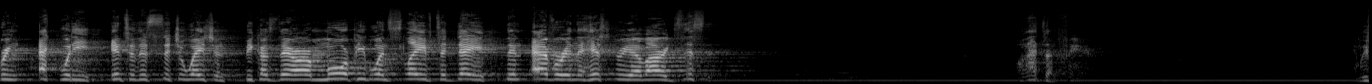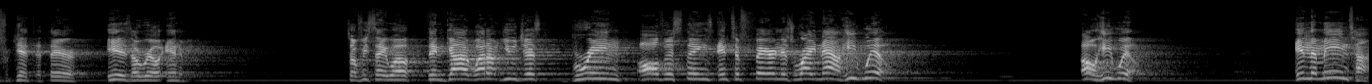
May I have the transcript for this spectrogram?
bring equity into this situation because there are more people enslaved today than ever in the history of our existence. Well, that's unfair. And we forget that there is a real enemy. So if we say, well, then God, why don't you just bring all these things into fairness right now? He will. Oh, He will. In the meantime,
